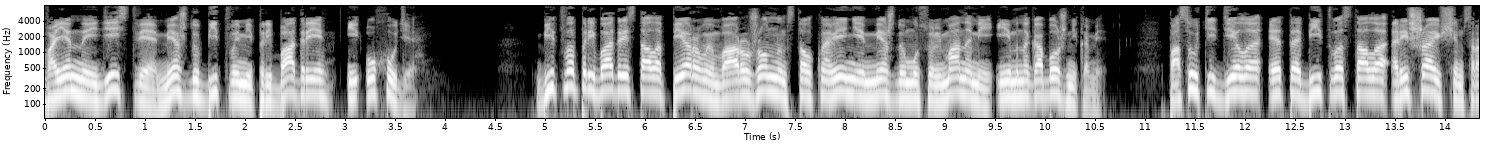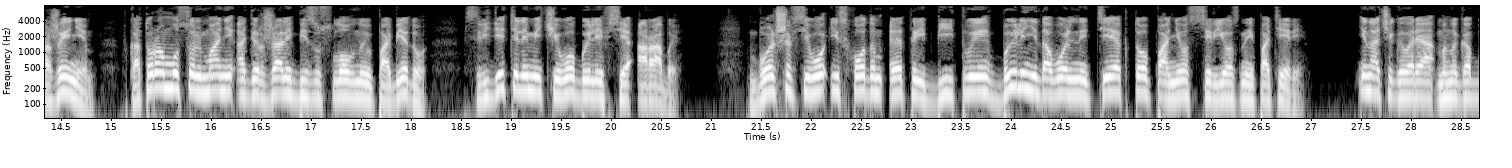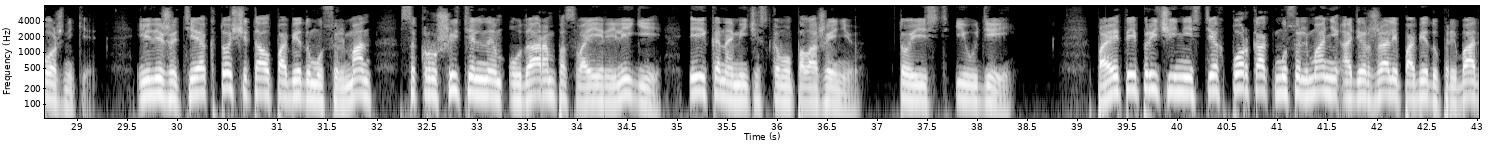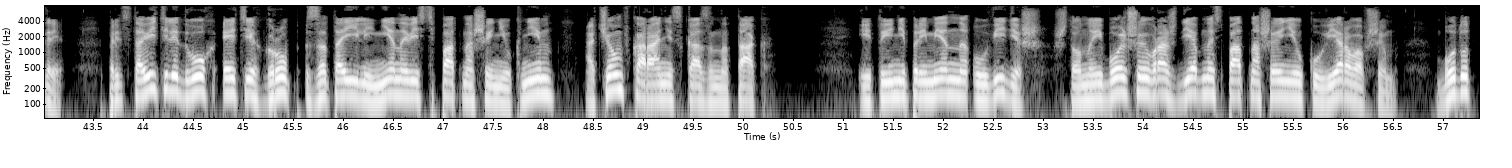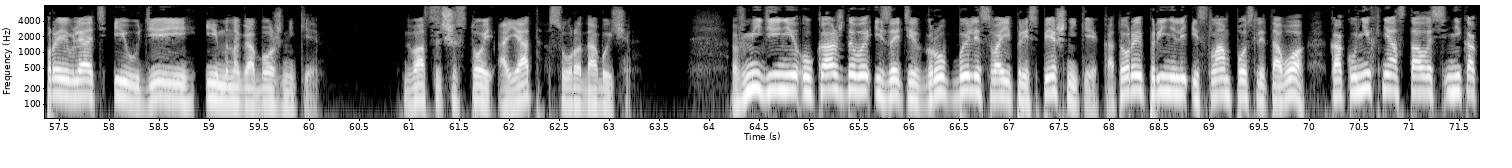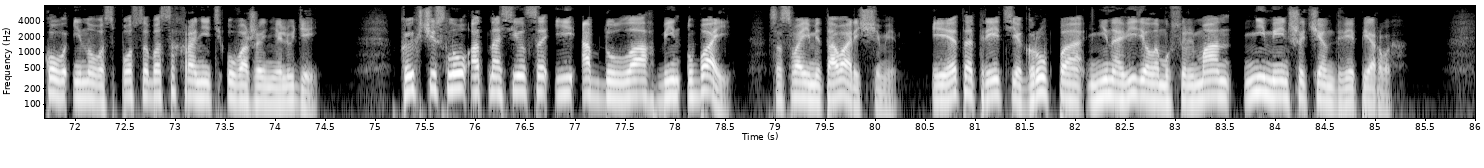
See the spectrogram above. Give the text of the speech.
Военные действия между битвами при Бадре и Ухуде. Битва при Бадре стала первым вооруженным столкновением между мусульманами и многобожниками. По сути дела, эта битва стала решающим сражением, в котором мусульмане одержали безусловную победу, свидетелями чего были все арабы. Больше всего исходом этой битвы были недовольны те, кто понес серьезные потери. Иначе говоря, многобожники — или же те, кто считал победу мусульман сокрушительным ударом по своей религии и экономическому положению, то есть иудеи. По этой причине, с тех пор, как мусульмане одержали победу при Бадре, представители двух этих групп затаили ненависть по отношению к ним, о чем в Коране сказано так. «И ты непременно увидишь, что наибольшую враждебность по отношению к уверовавшим будут проявлять иудеи и многобожники. 26 аят Сура Добыча. В Медине у каждого из этих групп были свои приспешники, которые приняли ислам после того, как у них не осталось никакого иного способа сохранить уважение людей. К их числу относился и Абдуллах бин Убай со своими товарищами, и эта третья группа ненавидела мусульман не меньше, чем две первых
